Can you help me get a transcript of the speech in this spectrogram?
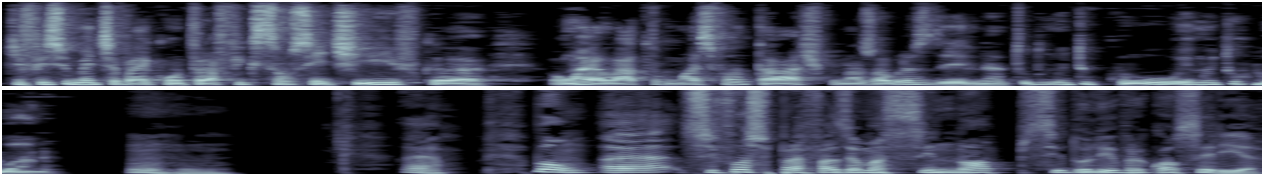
dificilmente você vai encontrar ficção científica, um relato mais fantástico nas obras dele, né? Tudo muito cru e muito urbano. Uhum. É. Bom, uh, se fosse para fazer uma sinopse do livro, qual seria?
